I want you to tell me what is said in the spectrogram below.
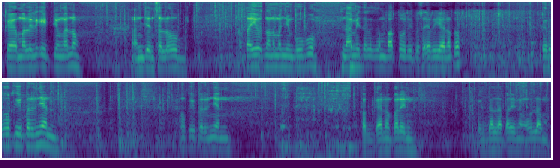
Kaya maliliit yung ano, nandyan sa loob. Katayo na naman yung bubo. Dami talagang bato dito sa area na to. Pero okay pa rin yan. Okay pa rin yan. Pag ano pa rin, pagdala pa rin ng ulam.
